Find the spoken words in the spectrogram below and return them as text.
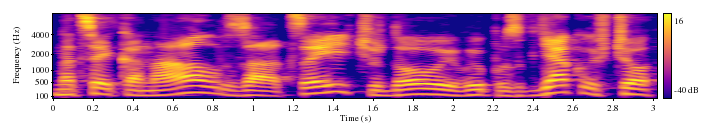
на цей канал за цей чудовий випуск. Дякую, що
